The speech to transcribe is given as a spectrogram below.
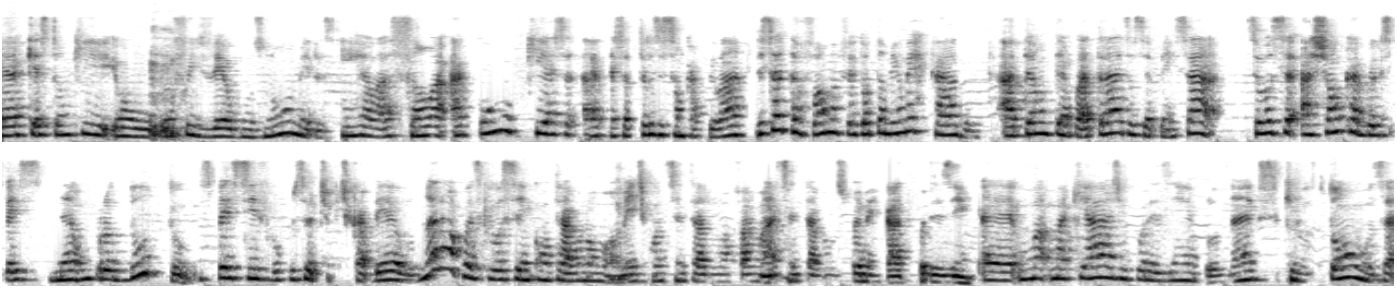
é a questão que eu, eu fui ver alguns números em relação a, a como que essa, a, essa transição capilar, de certa forma, afetou também o mercado. Até um tempo atrás, você pensar, se você achar um cabelo né, um produto específico para o seu tipo de cabelo, não era uma coisa que você encontrava normalmente quando você entrava numa farmácia, entrava no supermercado, por exemplo. É, uma maquiagem, por exemplo, né, que, que tons,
